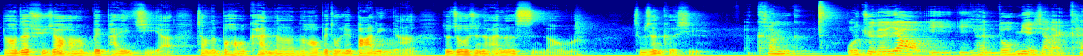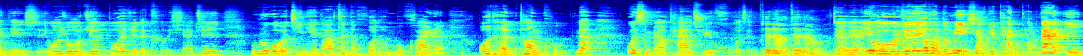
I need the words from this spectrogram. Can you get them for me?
然后在学校好像被排挤啊，长得不好看啊，然后被同学霸凌啊，就最后选择安乐死，你知道吗？是不是很可惜？很，我觉得要以以很多面向来看这件事，我我觉得不会觉得可惜啊。就是如果今天他真的活得很不快乐，活得很痛苦，那为什么要他要继续活着？对了对了，对对，因为我我觉得有很多面向去探讨。当然以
